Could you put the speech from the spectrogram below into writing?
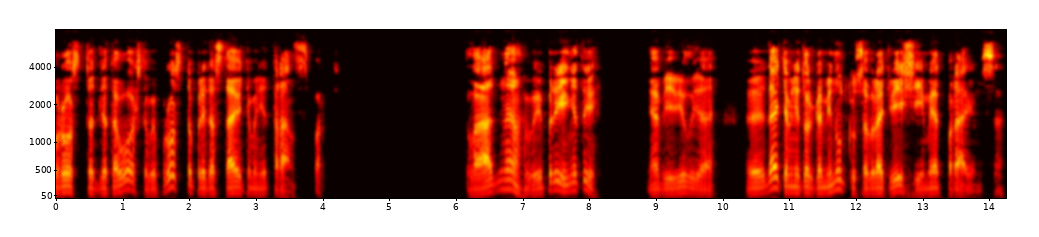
просто для того, чтобы просто предоставить мне транспорт. «Ладно, вы приняты», — объявил я. «Э, «Дайте мне только минутку собрать вещи, и мы отправимся».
